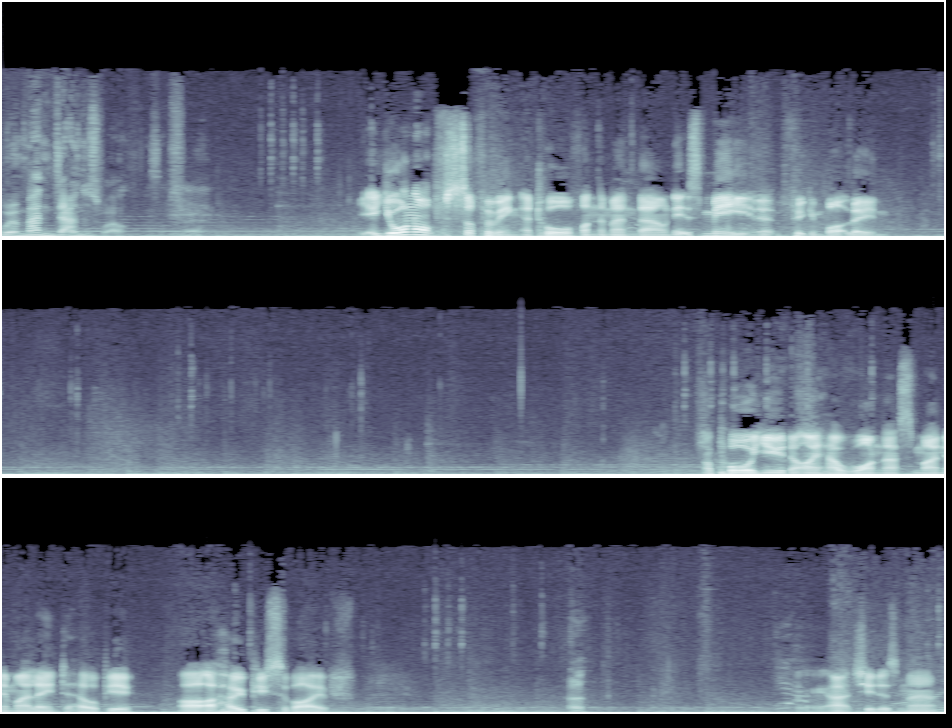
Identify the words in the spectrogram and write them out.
We're a man down as well. That's not fair. You're not suffering at all from the man down. It's me at friggin' bot lane. I poor you that I have one last man in my lane to help you. Uh, I hope you survive. Huh? Actually, it doesn't matter.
